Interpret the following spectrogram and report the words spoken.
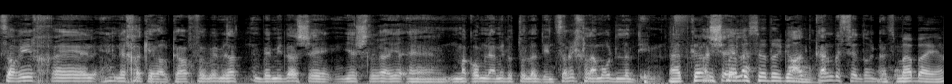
צריך אה, לחקר על כך, ובמידה שיש אה, מקום להעמיד אותו לדין, צריך לעמוד לדין. עד כאן נשמע השאלה- בסדר גמור. עד כאן בסדר גמור. אז מה הבעיה?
